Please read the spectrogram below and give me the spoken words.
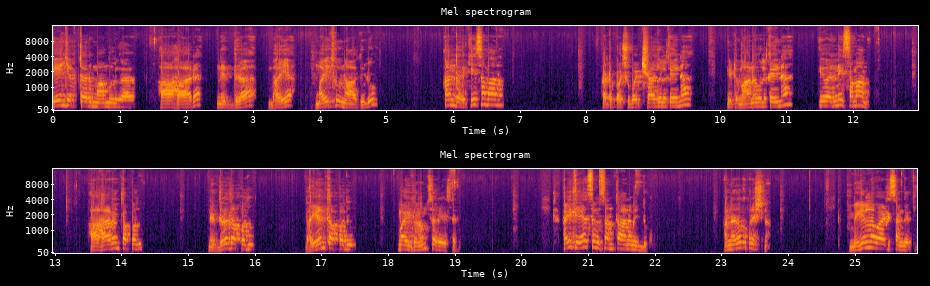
ఏం చెప్తారు మామూలుగా? ఆహార నిద్ర భయ మైథునాదులు అందరికీ సమానం. అటు పశుపక్షాదులకైనా ఇటు మానవులకైనా ఇవన్నీ సమానం. ఆహారం తప్పదు. నిద్ర తప్పదు. భయం తప్పదు. మైథునం సరే సరే అయితే అసలు సంతానం ఎందుకు? అన్నది ఒక ప్రశ్న. మిగిలిన వాటి సంగతి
